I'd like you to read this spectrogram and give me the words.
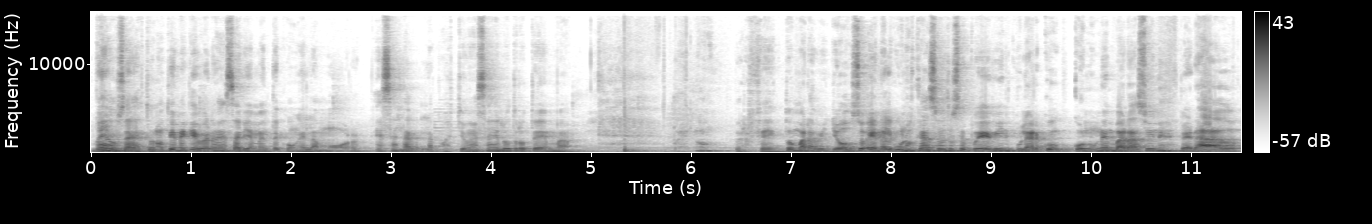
¿Ves? O sea, esto no tiene que ver necesariamente con el amor. Esa es la, la cuestión, ese es el otro tema. Bueno, perfecto, maravilloso. En algunos casos esto se puede vincular con, con un embarazo inesperado,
